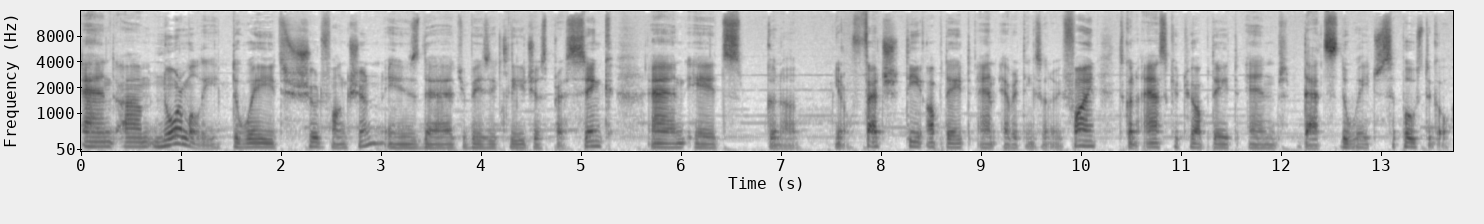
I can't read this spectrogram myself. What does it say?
And um, normally the way it should function is that you basically just press sync and it's gonna you know, fetch the update and everything's going to be fine. It's going to ask you to update and that's the way it's supposed to go.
